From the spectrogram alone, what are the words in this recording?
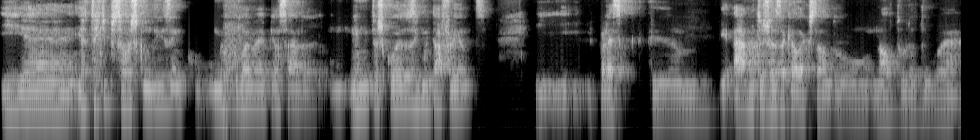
E uh, eu tenho pessoas que me dizem que o meu problema é pensar em muitas coisas e muito à frente, e parece que hum, há muitas vezes aquela questão do, na altura do, uh,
